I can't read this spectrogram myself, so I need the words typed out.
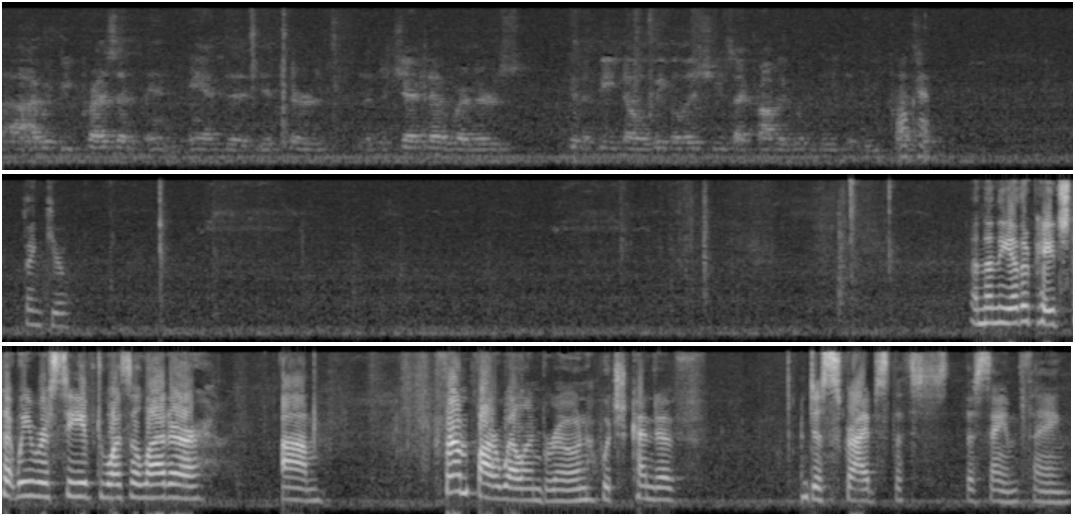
uh, I would be present, and, and uh, if there's an agenda where there's gonna be no legal issues, I probably wouldn't need to be present. Okay. Thank you. And then the other page that we received was a letter um, from Farwell and Brune, which kind of describes the, the same thing.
